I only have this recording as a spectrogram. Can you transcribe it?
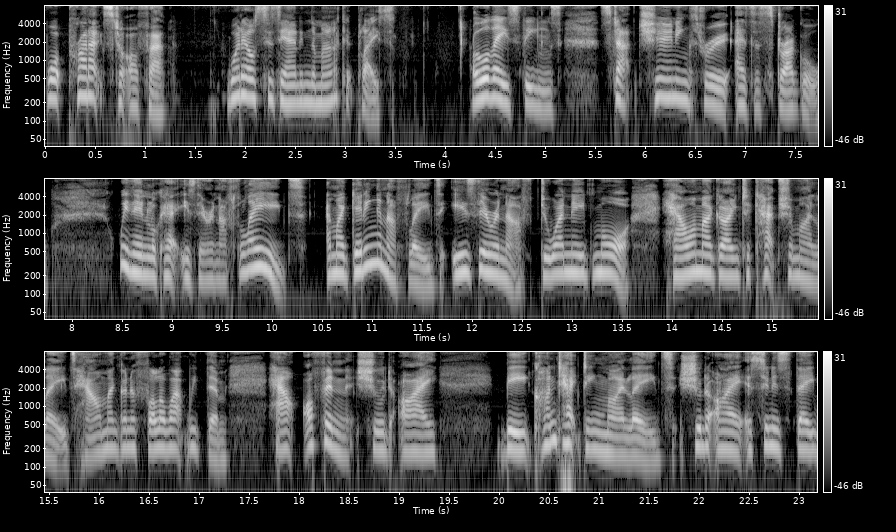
what products to offer? What else is out in the marketplace? All these things start churning through as a struggle. We then look at is there enough leads? Am I getting enough leads? Is there enough? Do I need more? How am I going to capture my leads? How am I going to follow up with them? How often should I be contacting my leads? Should I, as soon as they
